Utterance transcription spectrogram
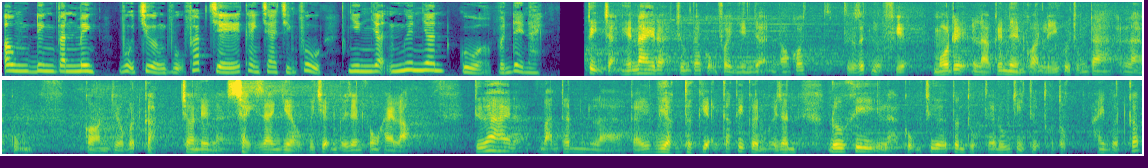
Ông Đinh Văn Minh, vụ trưởng vụ pháp chế thanh tra chính phủ nhìn nhận nguyên nhân của vấn đề này. Tình trạng hiện nay đó chúng ta cũng phải nhìn nhận nó có từ rất nhiều phía. Một ấy là cái nền quản lý của chúng ta là cũng còn nhiều bất cập cho nên là xảy ra nhiều cái chuyện người dân không hài lòng thứ hai là bản thân là cái việc thực hiện các cái quyền người dân đôi khi là cũng chưa tuân thủ theo đúng trình tự thủ tục hay vượt cấp.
